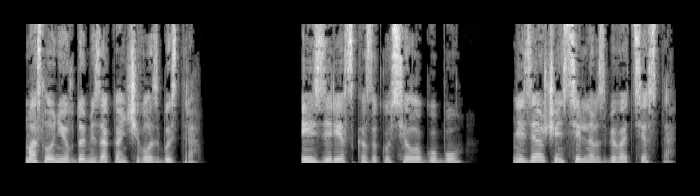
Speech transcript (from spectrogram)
Масло у нее в доме заканчивалось быстро. Изи резко закусила губу. Нельзя очень сильно взбивать тесто.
